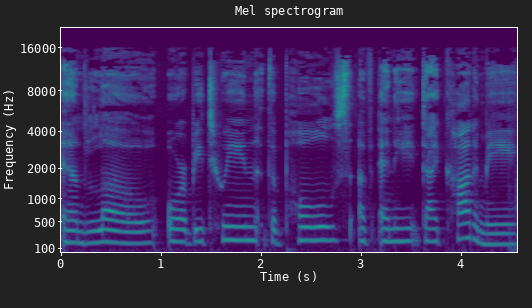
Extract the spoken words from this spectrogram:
and low, or between the poles of any dichotomy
